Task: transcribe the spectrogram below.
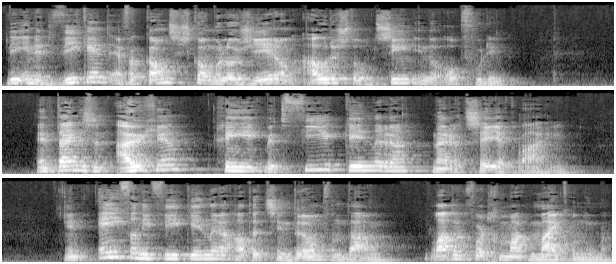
die in het weekend en vakanties komen logeren om ouders te ontzien in de opvoeding. En tijdens een uitje ging ik met vier kinderen naar het zeeaquarium. En een van die vier kinderen had het syndroom van Down. Laten we hem voor het gemak Michael noemen.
